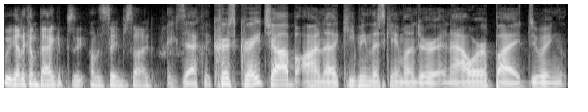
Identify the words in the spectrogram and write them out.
We got to come back to, on the same side. Exactly, Chris. Great job on uh, keeping this game under an hour by doing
